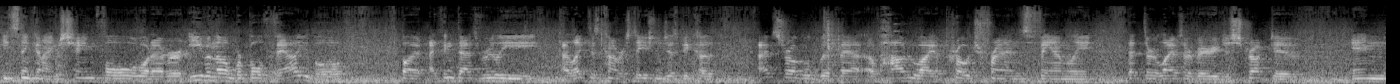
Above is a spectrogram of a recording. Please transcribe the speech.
he's thinking i'm shameful or whatever even though we're both valuable. But i think that's really i like this conversation just because i've struggled with that of how do i approach friends family that their lives are very destructive and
